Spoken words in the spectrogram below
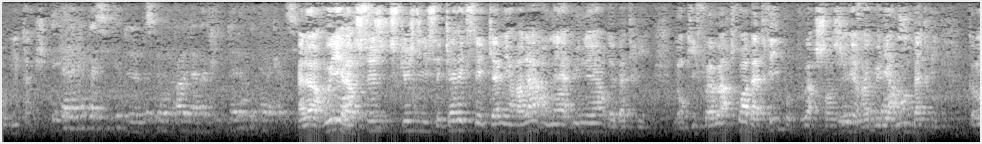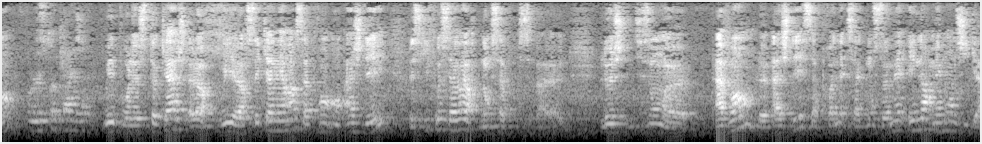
au montage. Et tu as la capacité de. Parce qu'on parlait de la batterie tout à l'heure, mais tu la capacité. Alors oui, alors ce, ce que je dis, c'est qu'avec ces caméras-là, on a une heure de batterie. Donc il faut avoir trois batteries pour pouvoir changer régulièrement de batterie. Comment? Pour le stockage. Oui, pour le stockage. Alors, oui, alors ces caméras, ça prend en HD. Mais ce qu'il faut savoir, donc ça, euh, le, disons, euh, avant, le HD, ça, prenait, ça consommait énormément de gigas.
